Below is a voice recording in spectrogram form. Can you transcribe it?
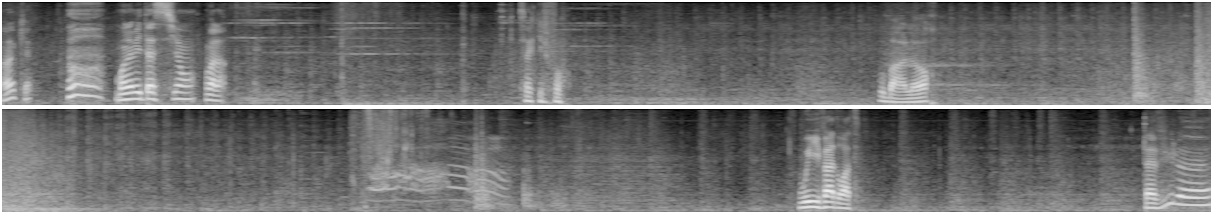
Ok. Mon invitation, voilà. C'est ça qu'il faut. Oh bah alors. Oui, va à droite. T'as vu le...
